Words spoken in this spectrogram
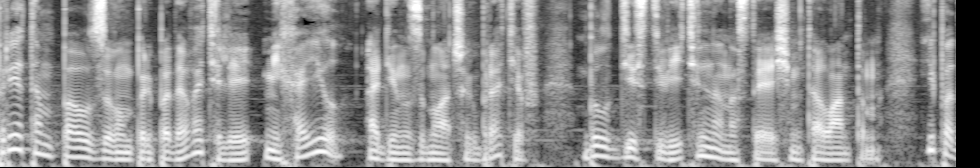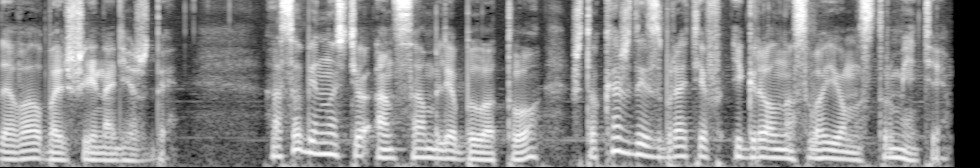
при этом по отзывам преподавателей Михаил, один из младших братьев, был действительно настоящим талантом и подавал большие надежды. Особенностью ансамбля было то, что каждый из братьев играл на своем инструменте.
